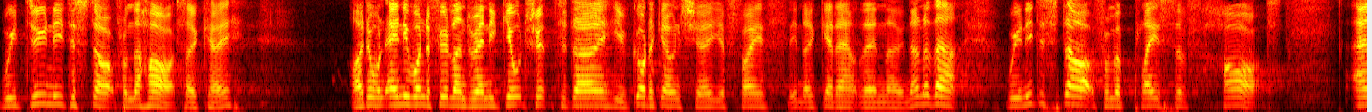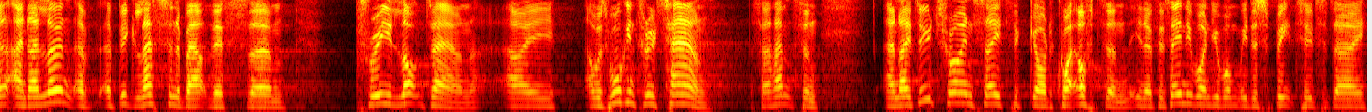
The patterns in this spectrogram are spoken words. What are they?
we do need to start from the heart, okay? I don't want anyone to feel under any guilt trip today. You've got to go and share your faith, you know, get out there. No, none of that. We need to start from a place of heart. And, and I learned a, a, big lesson about this um, pre lockdown. I, I was walking through town, Southampton, and I do try and say to God quite often, you know, if there's anyone you want me to speak to today,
